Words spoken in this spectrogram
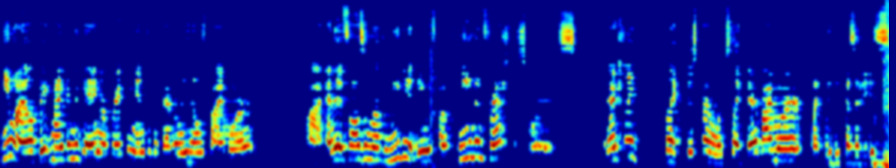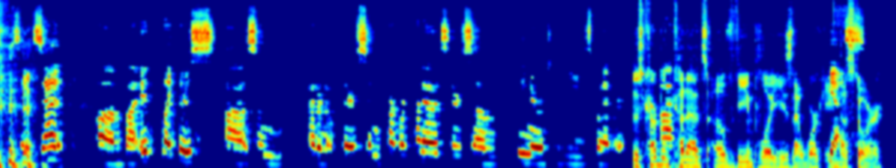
Meanwhile, Big Mike and the gang are breaking into the Beverly Hills Buy More, uh, Emmett falls in love immediately with how clean and fresh the store is. It actually, like, just kind of looks like they their Buy More, likely because it is the same set. Um, but it, like, there's uh, some, I don't know, there's some cardboard cutouts, there's some cleaner TVs, whatever. There's cardboard Uh, cutouts of the employees that work in the store,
